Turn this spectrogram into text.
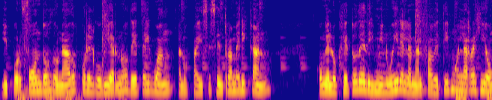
y por fondos donados por el gobierno de Taiwán a los países centroamericanos, con el objeto de disminuir el analfabetismo en la región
